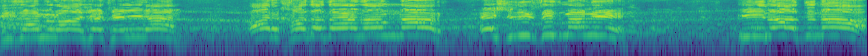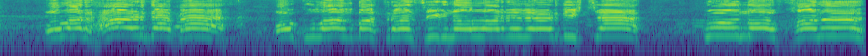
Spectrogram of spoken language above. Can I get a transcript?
sizə müraciət edirəm. Arxada dayananlar, eşidirsiniz məni? İnadına onlar hər dəfə o qulaq batıran siqnallarını verdikcə bu novxanı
